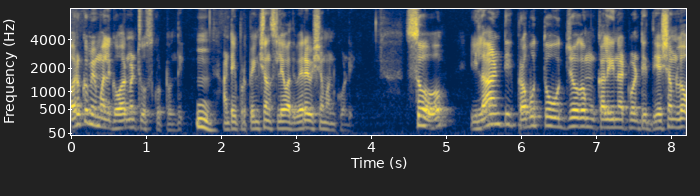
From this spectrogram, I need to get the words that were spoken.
వరకు మిమ్మల్ని గవర్నమెంట్ చూసుకుంటుంది. అంటే ఇప్పుడు పెన్షన్స్ లేవు అది వేరే విషయం అనుకోండి సో ఇలాంటి ప్రభుత్వ ఉద్యోగం కలిగినటువంటి దేశంలో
